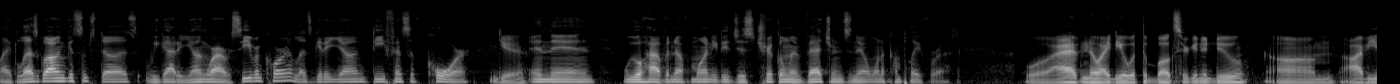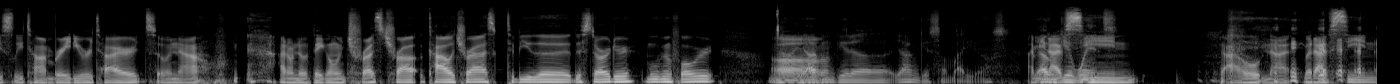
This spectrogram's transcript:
Like let's go out and get some studs. We got a young wide receiver core. Let's get a young defensive core, Yeah. and then we will have enough money to just trickle in veterans, and they'll want to come play for us. Well, I have no idea what the Bucks are gonna do. Um, obviously, Tom Brady retired, so now I don't know if they're gonna trust Tra- Kyle Trask to be the the starter moving forward. Nah, y'all Um, gonna get uh y'all can get somebody else. I mean, I've seen. I hope not, but I've seen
